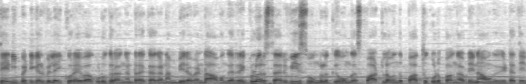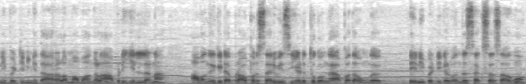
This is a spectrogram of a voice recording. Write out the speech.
தேனி பெட்டிகள் விலை குறைவாக கொடுக்குறாங்கன்றக்காக நம்பிட வேண்டாம். அவங்க ரெகுலர் சர்வீஸ் உங்களுக்கு உங்கள் ஸ்பாட்டில் வந்து பார்த்து கொடுப்பாங்க அப்படின்னா அவங்ககிட்ட தேனி பெட்டி நீங்கள் தாராளமாக வாங்கலாம். அப்படி இல்லைன்னா அவங்க கிட்ட ப்ராப்பர் சர்வீஸ் எடுத்துக்கோங்க. அப்போ தான் உங்கள் தேனிப்பட்டிகள் வந்து சக்ஸஸ் ஆகும்.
